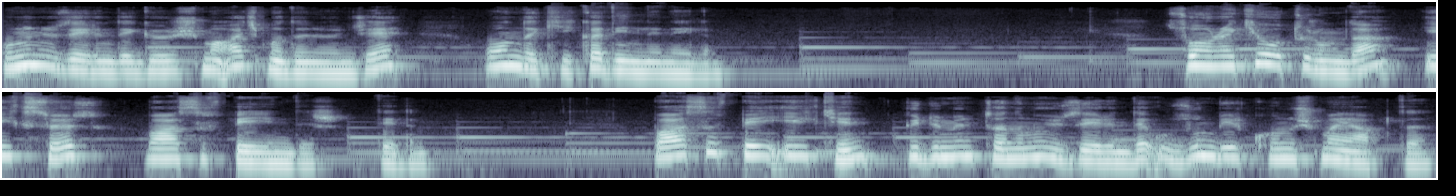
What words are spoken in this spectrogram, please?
Bunun üzerinde görüşme açmadan önce 10 dakika dinlenelim. Sonraki oturumda ilk söz Vasıf Bey'indir dedim. Vasıf Bey ilkin güdümün tanımı üzerinde uzun bir konuşma yaptı.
